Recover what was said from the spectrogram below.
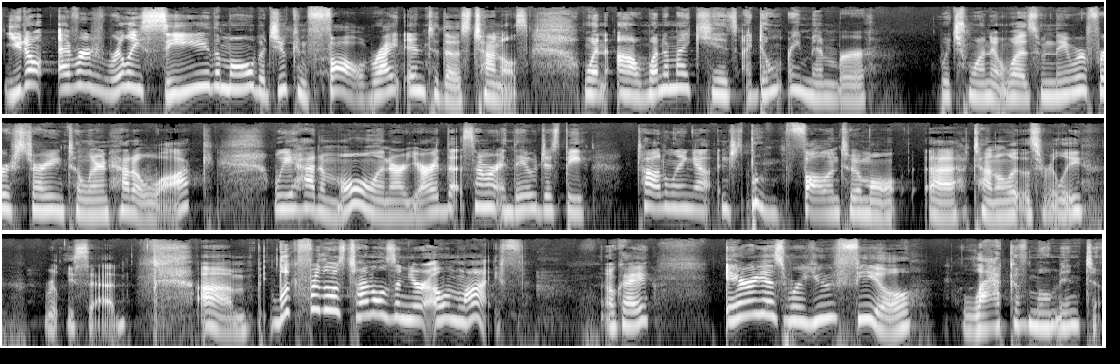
You don't ever really see the mole, but you can fall right into those tunnels. When uh, one of my kids, I don't remember which one it was, when they were first starting to learn how to walk, we had a mole in our yard that summer, and they would just be toddling out and just boom, fall into a mole, uh, tunnel. It was really really sad. Um, look for those tunnels in your own life, okay? Areas where you feel lack of momentum,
